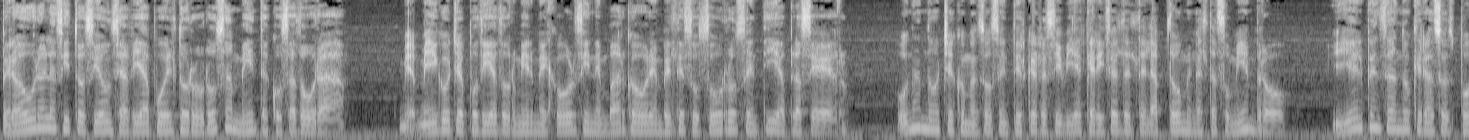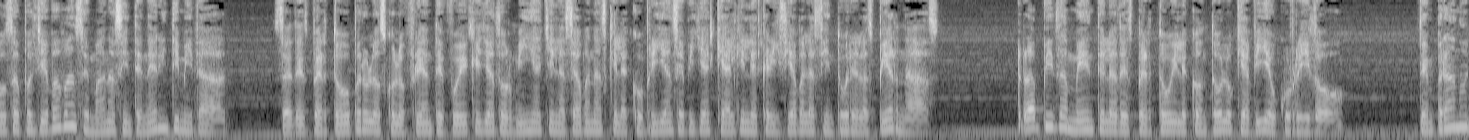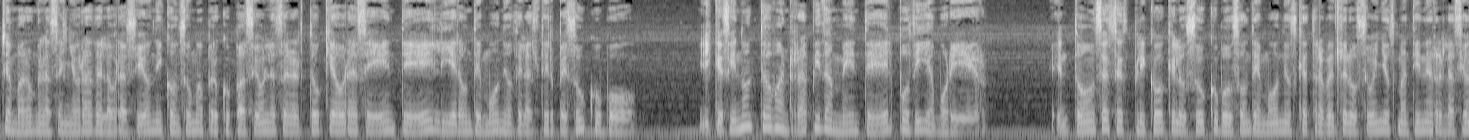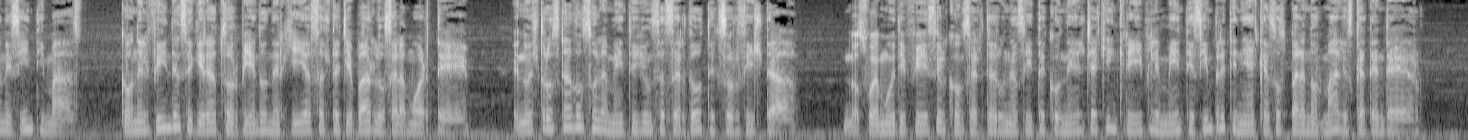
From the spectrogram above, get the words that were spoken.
Pero ahora la situación se había vuelto horrorosamente acosadora. Mi amigo ya podía dormir mejor, sin embargo ahora en vez de susurros sentía placer. Una noche comenzó a sentir que recibía caricias desde el abdomen hasta su miembro, y él pensando que era su esposa pues llevaban semanas sin tener intimidad, se despertó, pero lo escalofriante fue que ella dormía y en las sábanas que la cubrían se veía que alguien le acariciaba la cintura y las piernas. Rápidamente la despertó y le contó lo que había ocurrido. Temprano llamaron a la señora de la oración y con suma preocupación le alertó que ahora ese ente él y era un demonio de la estirpe súcubo, y que si no actuaban rápidamente él podía morir. Entonces explicó que los súcubos son demonios que a través de los sueños mantienen relaciones íntimas, con el fin de seguir absorbiendo energías hasta llevarlos a la muerte. En nuestro estado solamente hay un sacerdote exorcista. Nos fue muy difícil concertar una cita con él ya que increíblemente siempre tenía casos paranormales que atender.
